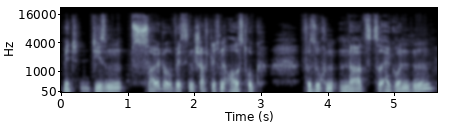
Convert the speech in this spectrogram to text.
Mit diesem pseudowissenschaftlichen Ausdruck versuchen Nerds zu ergründen,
